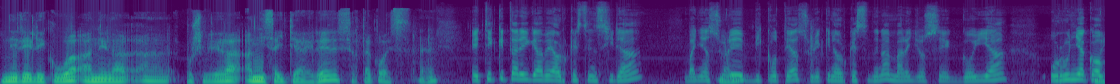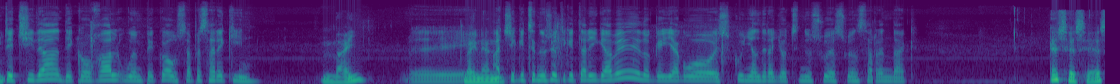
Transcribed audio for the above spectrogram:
nire lekua anela, a, posibilera anizaitea ere, zertako ez. Eh? Etiketari gabe aurkezten zira, Baina zure bai. bikotea, zurekin aurkezten dena, Mare Jose Goia, urruñako bai. autetxi da, deko gal, UNPko hau zapezarekin. Bai. E, Baina... Atxikitzen duzu etiketari gabe, edo gehiago eskuin aldera jotzen duzu ez zuen zerrendak? Ez, ez, ez,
